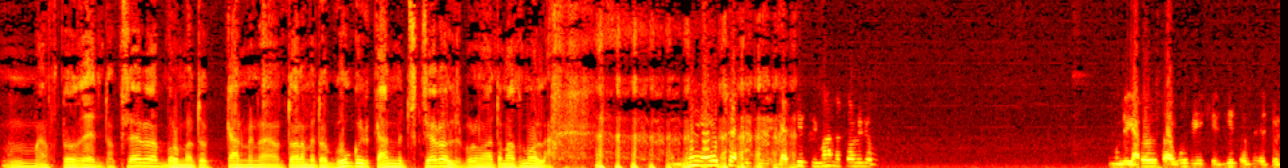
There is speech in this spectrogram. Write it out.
Μ, αυτό δεν το ξέρω. Μπορούμε να το κάνουμε να- τώρα με το Google. Κάνουμε τους ξερόλες. Μπορούμε να τα μάθουμε όλα. ναι, έτσι αυτή- γιατί θυμάμαι το έλεγε μου λέει αυτό το τραγούδι είχε βγει το, το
